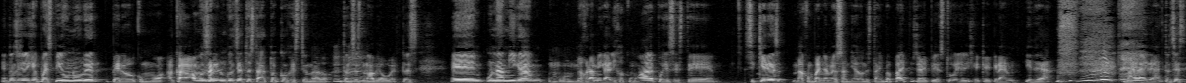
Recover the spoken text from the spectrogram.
Entonces yo dije, pues pido un Uber. Pero como acabábamos de salir de un concierto, estaba todo congestionado. Entonces Ujú. no había Uber. Entonces, eh, una amiga, un- mejor amiga, dijo como, ay, pues este. Si quieres, me acompáñame a Osanía donde está mi papá. Y pues ya ahí Uber. Yo dije, qué gran idea. Mala idea. Entonces,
